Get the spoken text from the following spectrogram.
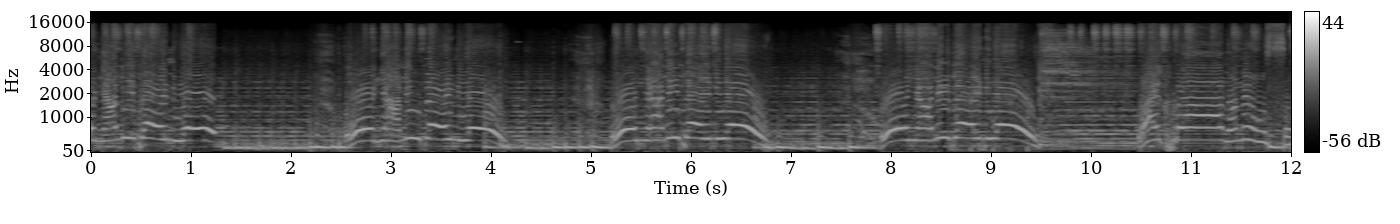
onyame bɛn ni o onyame bɛn ni o onyame bɛn ni o onyame bɛn ni o wae koraa na ne ho sɛ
